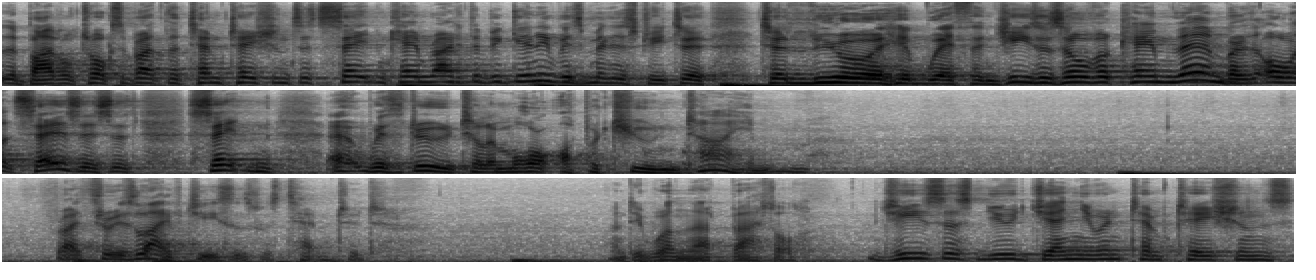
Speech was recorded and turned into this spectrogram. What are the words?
The Bible talks about the temptations that Satan came right at the beginning of his ministry to, to lure him with, and Jesus overcame them. But all it says is that Satan uh, withdrew till a more opportune time. Right through his life, Jesus was tempted, and he won that battle. Jesus knew genuine temptations.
